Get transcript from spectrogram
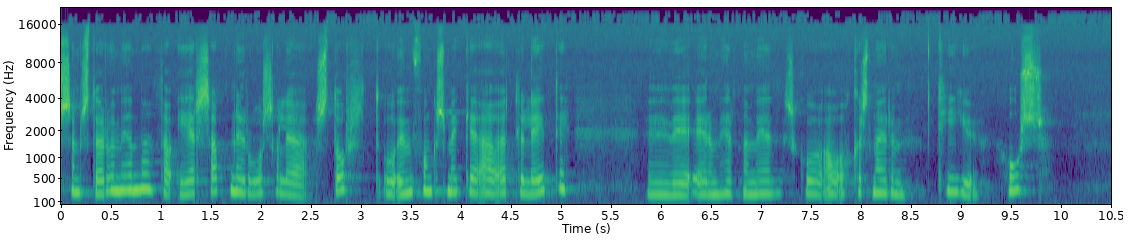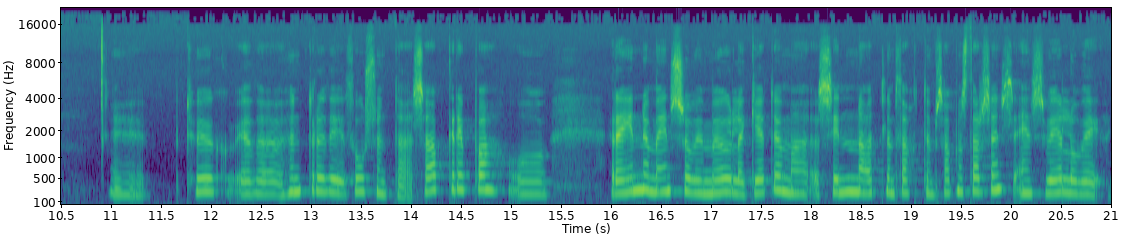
sem störfum hérna þá er safni rosalega stort og umfangsmikið af öllu leiti við erum hérna með sko á okkar snærum tíu hús eh, tug eða hundruði þúsunda safgripa og reynum eins og við mögulega getum að sinna öllum þáttum safnastarfsins eins vel og við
